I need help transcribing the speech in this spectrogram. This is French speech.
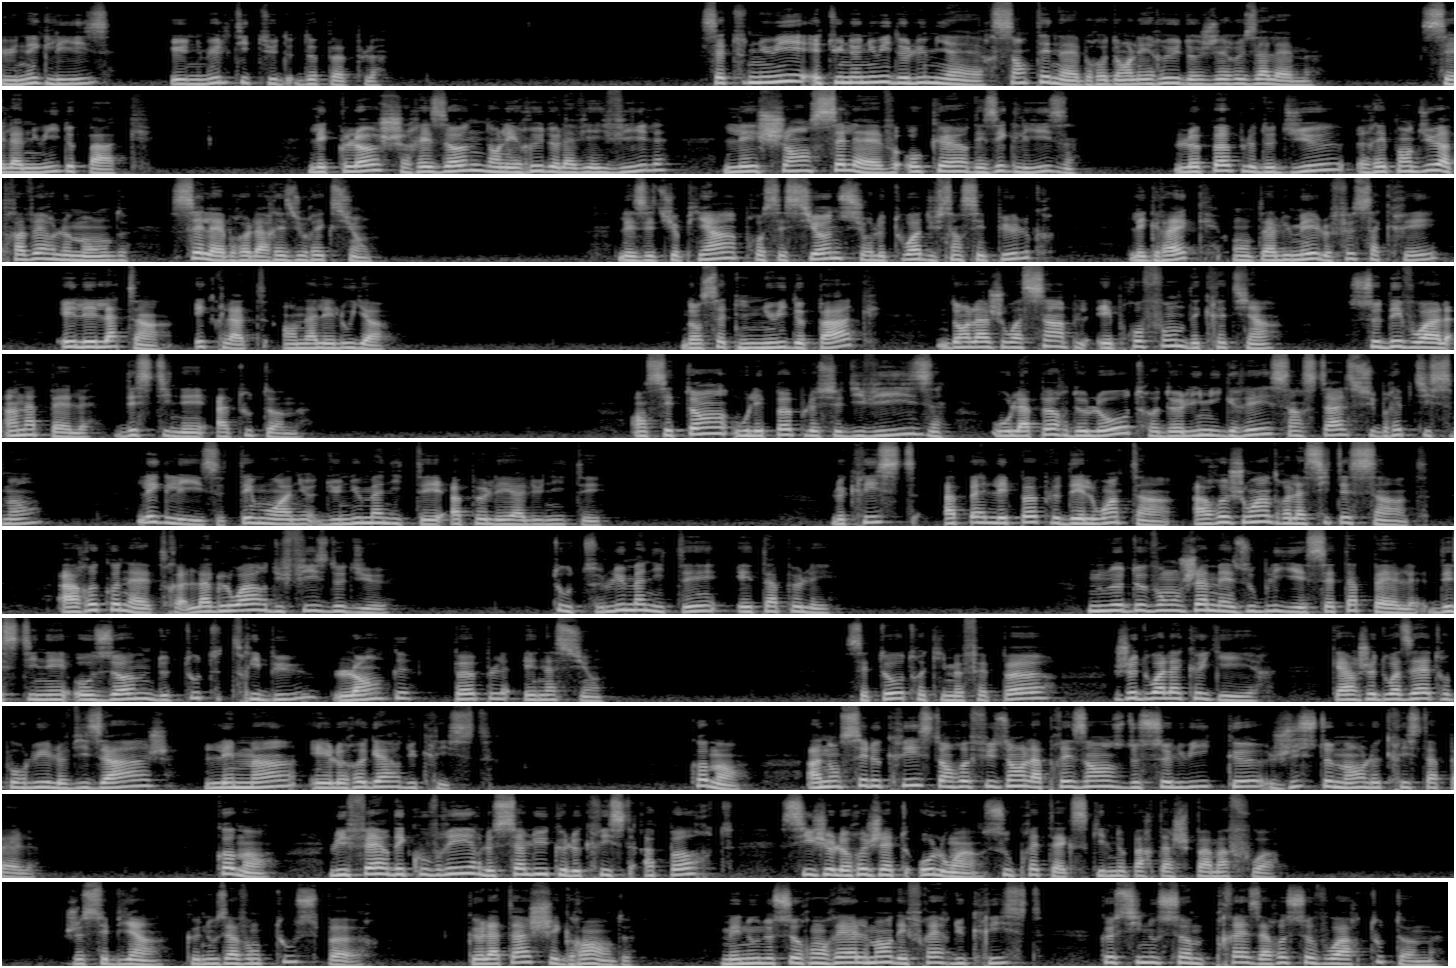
une église, une multitude de peuples. Cette nuit est une nuit de lumière, sans ténèbres dans les rues de Jérusalem. C'est la nuit de Pâques. Les cloches résonnent dans les rues de la vieille ville, les chants s'élèvent au cœur des églises, le peuple de Dieu, répandu à travers le monde, célèbre la résurrection. Les Éthiopiens processionnent sur le toit du Saint-Sépulcre, les Grecs ont allumé le feu sacré, et les Latins éclatent en Alléluia. Dans cette nuit de Pâques, dans la joie simple et profonde des chrétiens, se dévoile un appel destiné à tout homme. En ces temps où les peuples se divisent, où la peur de l'autre, de l'immigré s'installe subrepticement, l'Église témoigne d'une humanité appelée à l'unité. Le Christ appelle les peuples des lointains à rejoindre la cité sainte, à reconnaître la gloire du Fils de Dieu. Toute l'humanité est appelée. Nous ne devons jamais oublier cet appel destiné aux hommes de toute tribu, langue, peuple et nation. Cet autre qui me fait peur, je dois l'accueillir, car je dois être pour lui le visage, les mains et le regard du Christ. Comment annoncer le Christ en refusant la présence de celui que, justement, le Christ appelle? Comment lui faire découvrir le salut que le Christ apporte si je le rejette au loin sous prétexte qu'il ne partage pas ma foi? Je sais bien que nous avons tous peur, que la tâche est grande, mais nous ne serons réellement des frères du Christ que si nous sommes prêts à recevoir tout homme,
